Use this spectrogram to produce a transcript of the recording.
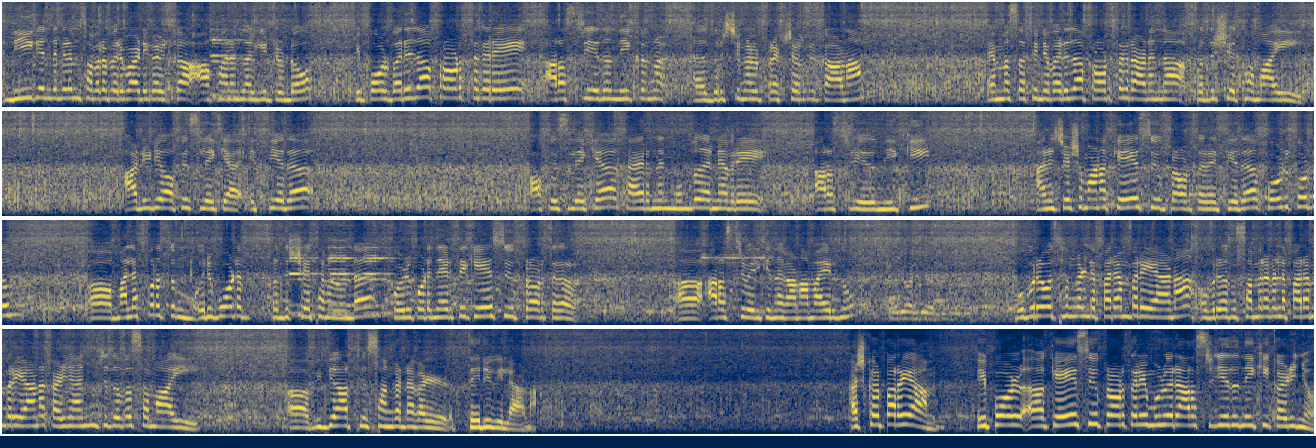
ലീഗ് എന്തെങ്കിലും സമര പരിപാടികൾക്ക് ആഹ്വാനം നൽകിയിട്ടുണ്ടോ? ഇപ്പോൾ വനിതാ പ്രവർത്തകരെ അറസ്റ്റ് ചെയ്ത നീക്കങ്ങൾ ദൃശ്യങ്ങൾ പ്രേക്ഷകർക്ക് കാണാം. എം എസ് എഫിന്റെ വനിതാ പ്രവർത്തകരാണെന്ന പ്രതിഷേധവുമായി ആർ ഡി ഡി ഓഫീസിലേക്ക് എത്തിയത്. ഓഫീസിലേക്ക് കയറുന്നതിന് മുമ്പ് തന്നെ അവരെ അറസ്റ്റ് ചെയ്ത് നീക്കി. അതിനുശേഷമാണ് കെ എസ് യു പ്രവർത്തകർ എത്തിയത്. കോഴിക്കോടും മലപ്പുറത്തും ഒരുപാട് പ്രതിഷേധങ്ങളുണ്ട്. കോഴിക്കോട് നേരത്തെ കെ എസ് യു പ്രവർത്തകർ അറസ്റ്റ് വരിക്കുന്നത് കാണാമായിരുന്നു. ഉപരോധങ്ങളുടെ പരമ്പരയാണ് ഉപരോധ സമരങ്ങളുടെ പരമ്പരയാണ്. കഴിഞ്ഞ അഞ്ച് ദിവസമായി വിദ്യാർത്ഥി സംഘടനകൾ തെരുവിലാണ്. അഷ്കർ പറയാം. ഇപ്പോൾ കെ എസ് യു പ്രവർത്തകരെ മുഴുവൻ അറസ്റ്റ് ചെയ്ത് നീക്കി കഴിഞ്ഞു.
